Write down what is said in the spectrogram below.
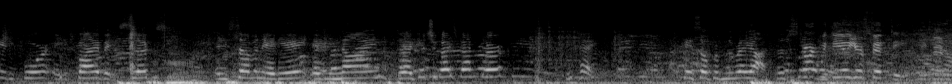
83, 84, 85, 86, 87, 88, 89. Did I get you guys back there? Okay. Okay, so from the Rayat. Let's start with you. You're 50. 89.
